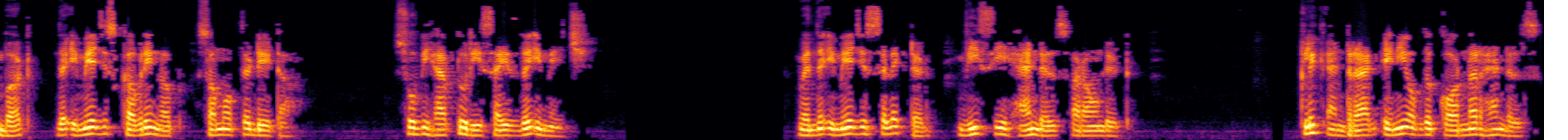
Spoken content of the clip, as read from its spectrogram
But the image is covering up some of the data. So we have to resize the image. When the image is selected, we see handles around it. Click and drag any of the corner handles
